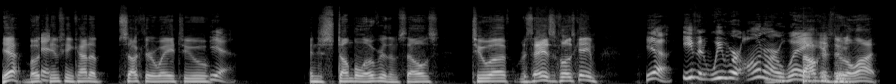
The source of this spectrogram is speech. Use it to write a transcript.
Yeah, both And- teams can kind of suck their way to yeah. and just stumble over themselves to uh say it's a close game. yeah even we were on our way. Falcons if, do it a lot.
